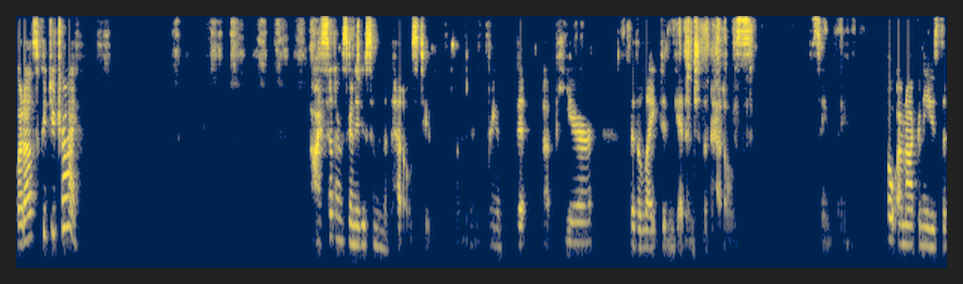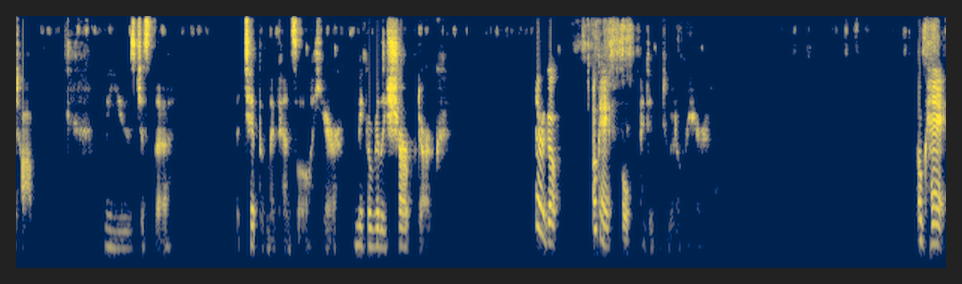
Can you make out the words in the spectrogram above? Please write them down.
What else could you try? Oh, I said I was going to do some in the petals too. So I'm going to bring a bit up here where the light didn't get into the petals. Same thing. Oh, I'm not going to use the top. I'm going to use just the, the tip of my pencil here. Make a really sharp dark. There we go. Okay. Oh, I didn't do it over here. Okay.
